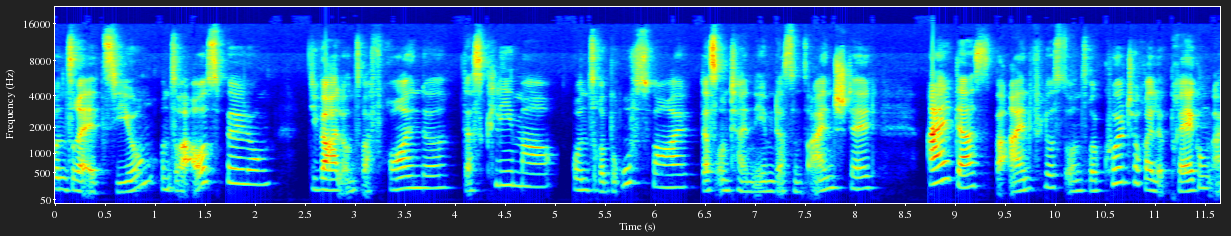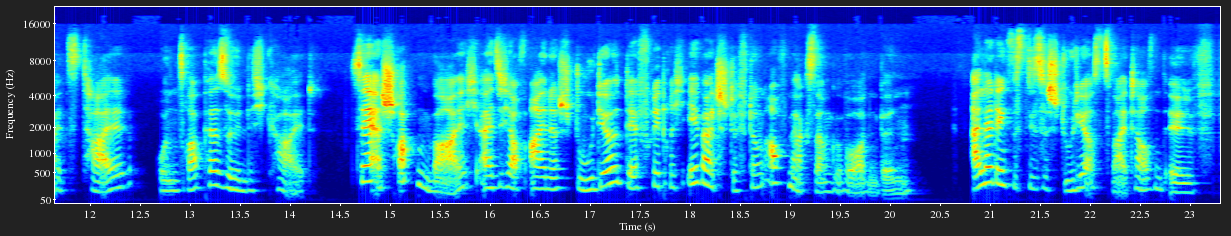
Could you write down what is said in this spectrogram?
Unsere Erziehung, unsere Ausbildung, die Wahl unserer Freunde, das Klima, unsere Berufswahl, das Unternehmen, das uns einstellt, All das beeinflusst unsere kulturelle Prägung als Teil unserer Persönlichkeit. Sehr erschrocken war ich, als ich auf eine Studie der Friedrich-Ebert-Stiftung aufmerksam geworden bin. Allerdings ist diese Studie aus 2011.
